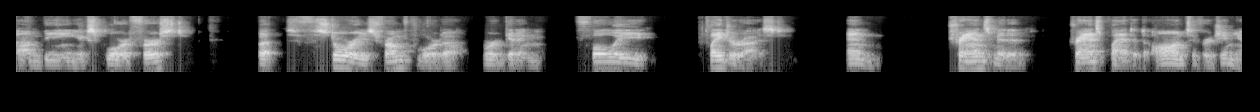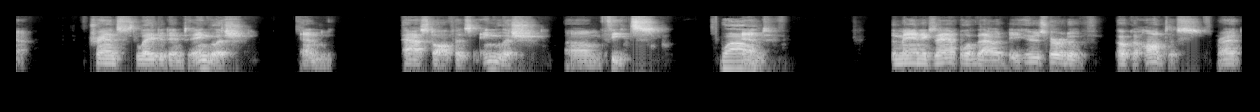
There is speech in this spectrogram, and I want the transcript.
um, being explored first, but stories from Florida were getting fully plagiarized and transmitted, transplanted onto Virginia, translated into English, and passed off as English um, feats. Wow. And the main example of that would be who's heard of Pocahontas, right?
